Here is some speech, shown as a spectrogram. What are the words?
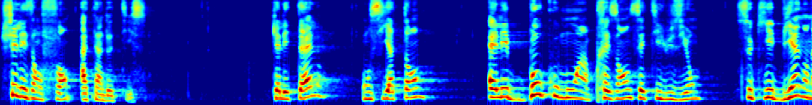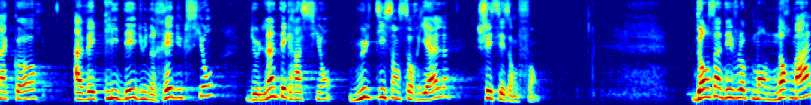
chez les enfants atteints d'autisme? Quelle est-elle On s'y attend. Elle est beaucoup moins présente, cette illusion, ce qui est bien en accord avec l'idée d'une réduction de l'intégration multisensorielle chez ces enfants. Dans un développement normal,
